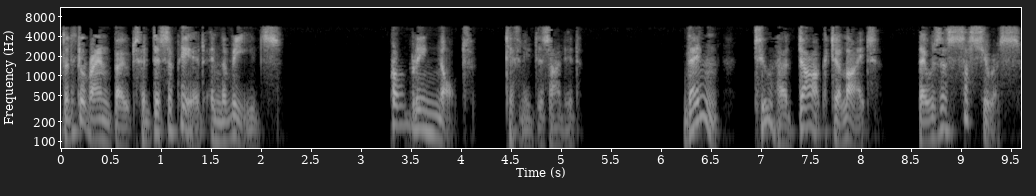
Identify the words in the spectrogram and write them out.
The little round boat had disappeared in the reeds. Probably not, Tiffany decided. Then, to her dark delight, there was a susurrus.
